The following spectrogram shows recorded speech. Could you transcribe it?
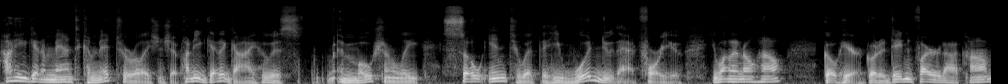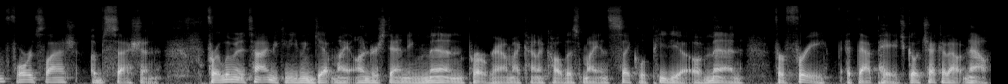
How do you get a man to commit to a relationship? How do you get a guy who is emotionally so into it that he would do that for you? You want to know how? Go here. Go to datingfire.com forward slash obsession. For a limited time, you can even get my Understanding Men program. I kind of call this my encyclopedia of men for free at that page. Go check it out now.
